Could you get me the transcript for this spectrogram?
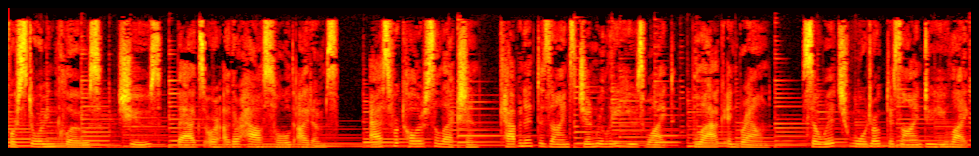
for storing clothes, shoes, bags or other household items. As for color selection, cabinet designs generally use white, black and brown. So which wardrobe design do you like?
